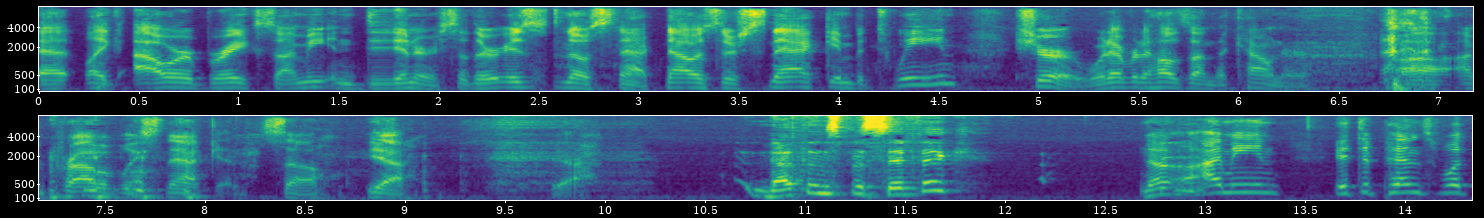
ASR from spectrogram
at like hour break, so I'm eating dinner. So there is no snack. Now, is there snack in between? Sure, whatever the hell's on the counter, uh, I'm probably snacking. So yeah, yeah. Nothing specific? No, I mean it depends what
